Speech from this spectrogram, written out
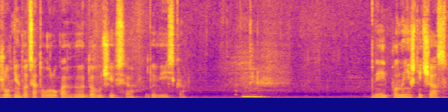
жовтні 20-го року е, долучився до війська. І по нинішній час.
